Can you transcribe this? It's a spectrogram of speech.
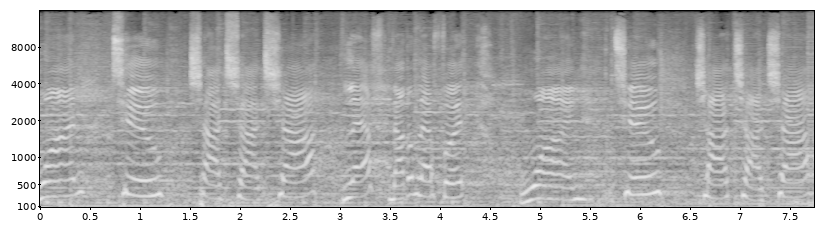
One, two, cha cha cha. Left, now the left foot. One, two, cha cha cha.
